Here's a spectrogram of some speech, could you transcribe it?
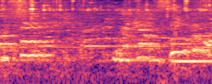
i'm a sing i'm a singer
